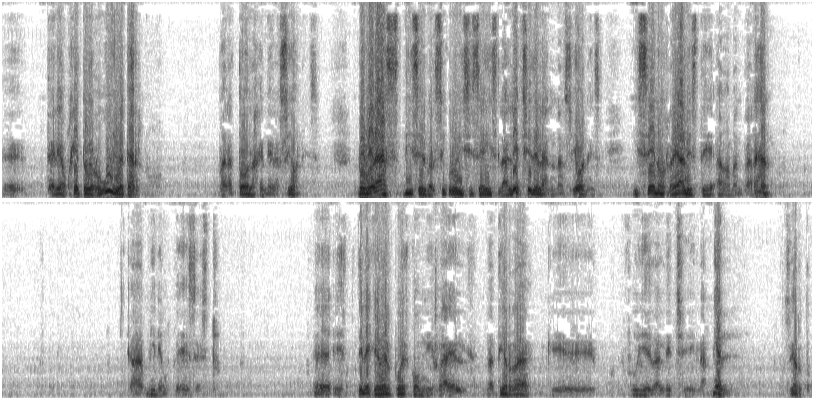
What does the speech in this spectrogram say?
eh objeto de orgullo eterno para todas las generaciones. Beberás, dice el versículo 16, la leche de las naciones y senos reales te amamantarán. Ah, miren ustedes esto. Eh, tiene que ver pues con Israel, la tierra que fluye la leche y la miel. ¿cierto?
